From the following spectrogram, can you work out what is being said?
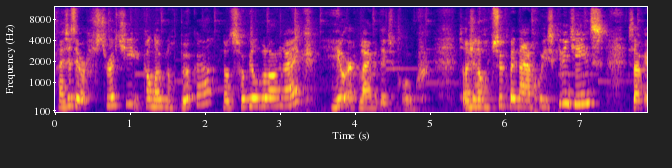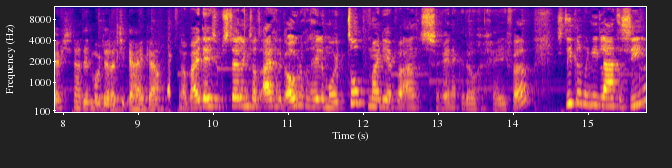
Hij zit heel erg stretchy. Ik kan ook nog bukken. Dat is ook heel belangrijk. Heel erg blij met deze broek. Dus als je nog op zoek bent naar een goede skinny jeans, zou ik eventjes naar dit modelletje kijken. Nou, bij deze bestelling zat eigenlijk ook nog een hele mooie top, maar die hebben we aan Serena cadeau gegeven. Dus die kan ik niet laten zien.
